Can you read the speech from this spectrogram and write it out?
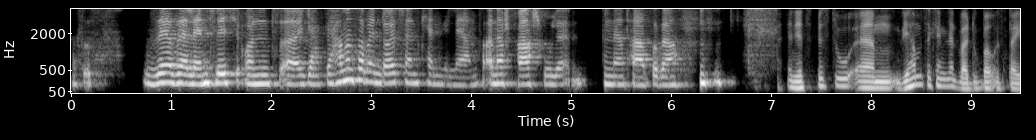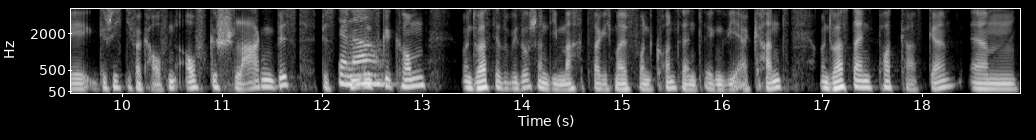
Das ist sehr, sehr ländlich. Und äh, ja, wir haben uns aber in Deutschland kennengelernt, an der Sprachschule in, der Tat sogar. Und jetzt bist du, ähm, wir haben uns ja kennengelernt, weil du bei uns bei Geschichte verkaufen aufgeschlagen bist, bist genau. zu uns gekommen und du hast ja sowieso schon die Macht, sage ich mal, von Content irgendwie erkannt. Und du hast deinen Podcast, gell? Ähm,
